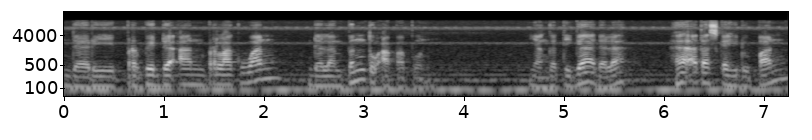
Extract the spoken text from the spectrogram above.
dari perbedaan perlakuan dalam bentuk apa pun. Yang ketiga adalah hak atas kehidupan,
